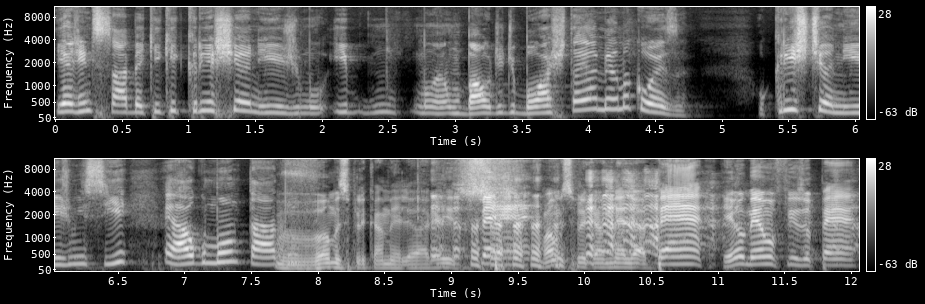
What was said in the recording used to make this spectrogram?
E a gente sabe aqui que cristianismo e um, um balde de bosta é a mesma coisa. O cristianismo em si é algo montado vamos explicar melhor, é isso? vamos explicar melhor. Pé, eu mesmo fiz o pé.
